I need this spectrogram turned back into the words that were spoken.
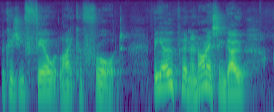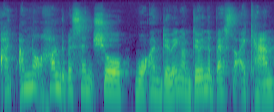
because you feel like a fraud. Be open and honest and go, I, am not 100% sure what I'm doing. I'm doing the best that I can,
